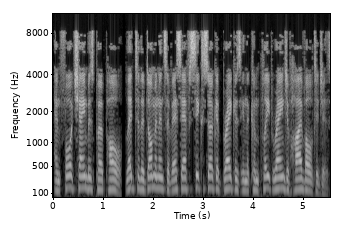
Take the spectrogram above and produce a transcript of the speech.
and 4 chambers per pole, led to the dominance of SF6 circuit breakers in the complete range of high voltages.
